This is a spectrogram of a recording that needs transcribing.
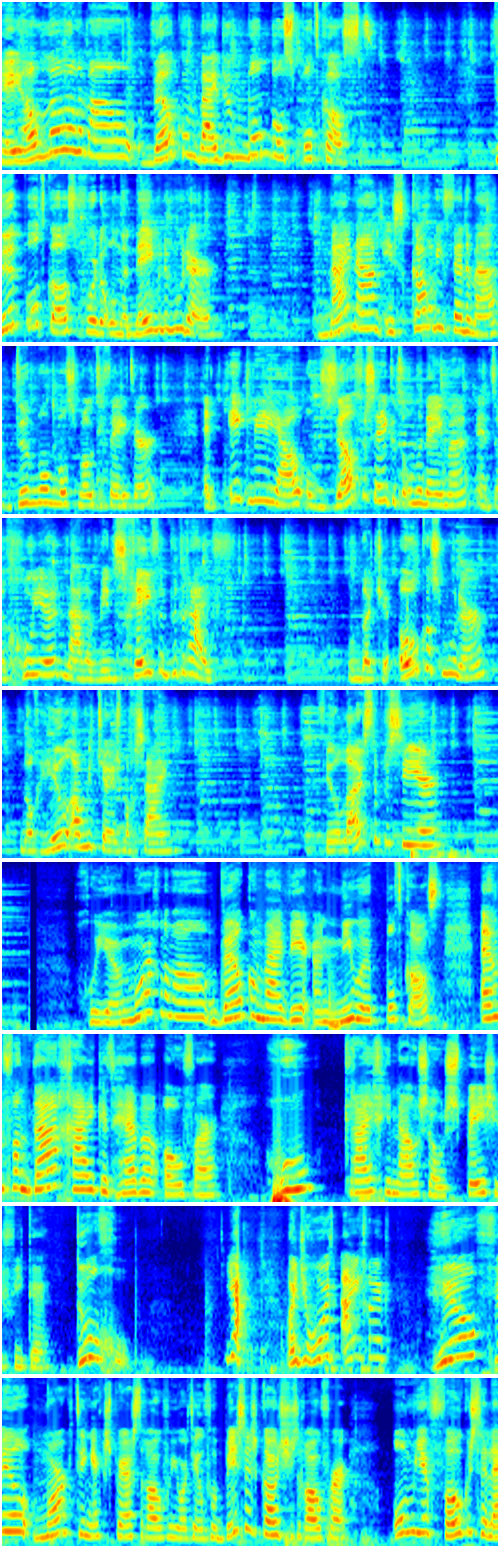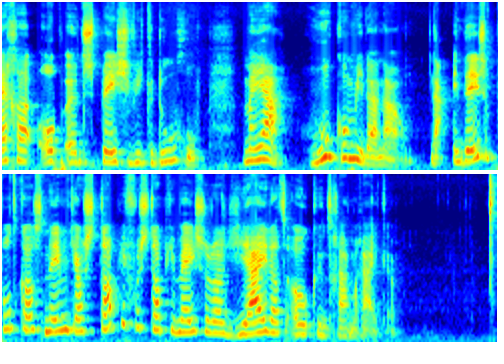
Hey, hallo allemaal. Welkom bij de Mombos podcast. De podcast voor de ondernemende moeder. Mijn naam is Caroline Venema, de Mombos motivator. En ik leer jou om zelfverzekerd te ondernemen en te groeien naar een winstgevend bedrijf. Omdat je ook als moeder nog heel ambitieus mag zijn. Veel luisterplezier! Goedemorgen allemaal, welkom bij weer een nieuwe podcast. En vandaag ga ik het hebben over hoe krijg je nou zo'n specifieke doelgroep? Ja, want je hoort eigenlijk heel veel marketing experts erover, je hoort heel veel business coaches erover om je focus te leggen op een specifieke doelgroep. Maar ja, hoe kom je daar nou? Nou, in deze podcast neem ik jou stapje voor stapje mee zodat jij dat ook kunt gaan bereiken.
